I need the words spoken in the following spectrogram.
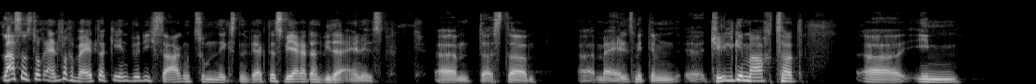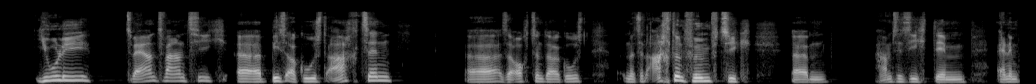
lass uns doch einfach weitergehen, würde ich sagen, zum nächsten Werk. Das wäre dann wieder eines, ähm, das der äh, Miles mit dem äh, Jill gemacht hat. Äh, Im Juli 22 äh, bis August 18 äh, also 18. August 1958, ähm, haben sie sich dem, einem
